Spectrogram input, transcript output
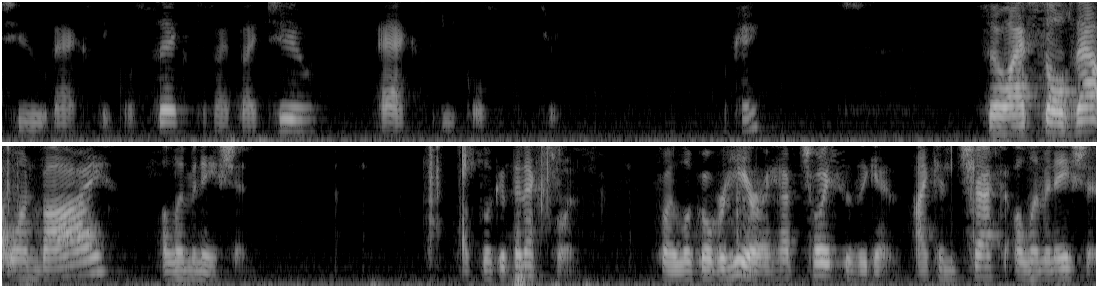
2x equals 6 divided by 2. x equals 3. Okay? So I've solved that one by elimination. Let's look at the next one. So I look over here. I have choices again. I can check elimination.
